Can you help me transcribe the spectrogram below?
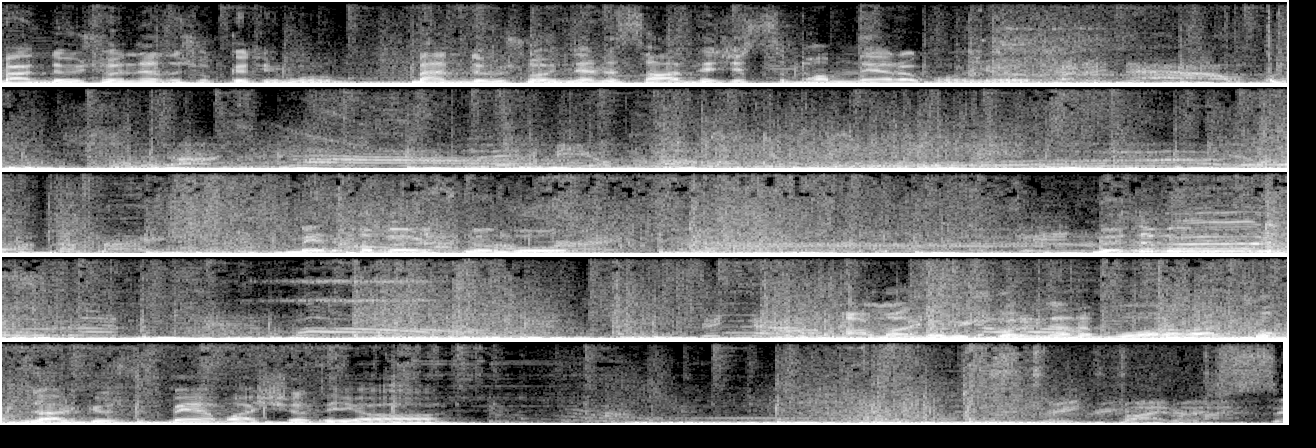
Ben dövüş oyunlarında çok kötüyüm oğlum. Ben dövüş oyunlarını sadece spamlayarak oynuyorum. Metaverse mi bu? Metaverse! Ama dövüş oyunları bu aralar çok güzel gözükmeye başladı ya. Street Fighter 6.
